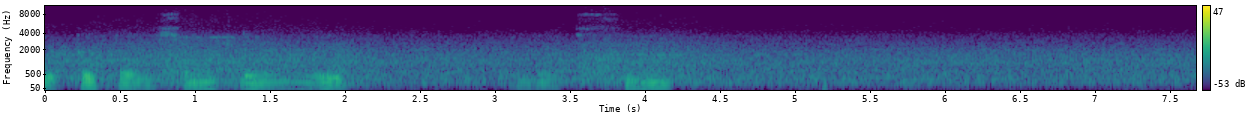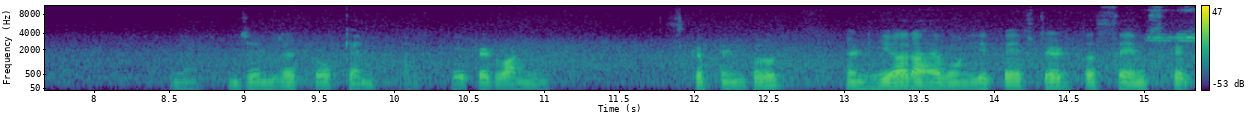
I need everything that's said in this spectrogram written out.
have created recently only let's see. Yeah generate token. I've created one script include and here I have only pasted the same script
